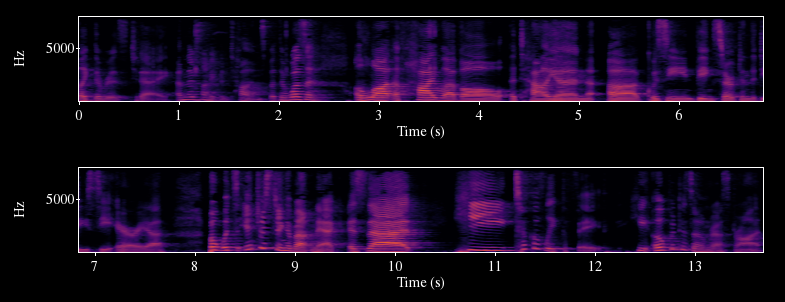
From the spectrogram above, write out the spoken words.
like there is today. And there's not even tons, but there wasn't a lot of high level Italian uh, cuisine being served in the DC area. But what's interesting about Nick is that he took a leap of faith. He opened his own restaurant.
